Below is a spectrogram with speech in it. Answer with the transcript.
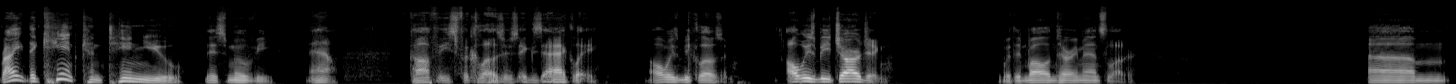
right, they can't continue this movie now. Coffees for closers exactly. Always be closing. Always be charging with involuntary manslaughter. Um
